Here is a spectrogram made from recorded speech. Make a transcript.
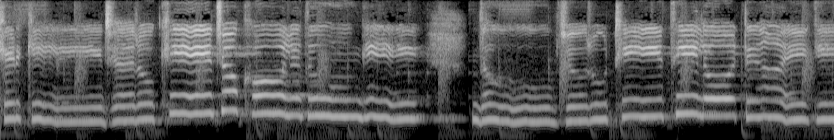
खिड़की झरोखी जो खोल दूँगी धूप जो रूठी थी लौट आएगी।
